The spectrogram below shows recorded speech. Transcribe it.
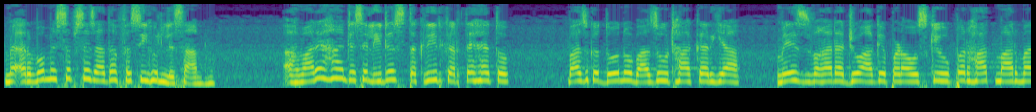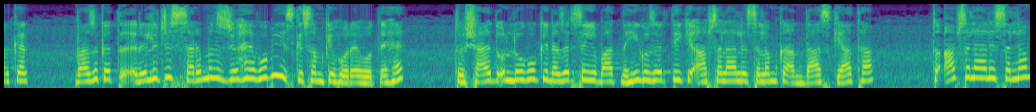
میں اربوں میں سب سے زیادہ فصیح السان ہوں۔ ہمارے ہاں جیسے لیڈرز تقریر کرتے ہیں تو بازو کو دونوں بازو اٹھا کر یا میز وغیرہ جو آگے پڑا اس کے اوپر ہاتھ مار مار کر بازو کا ریلیجیس سرمنس جو ہے وہ بھی اس قسم کے ہو رہے ہوتے ہیں۔ تو شاید ان لوگوں کی نظر سے یہ بات نہیں گزرتی کہ آپ صلی اللہ علیہ وسلم کا انداز کیا تھا۔ تو آپ صلی اللہ علیہ وسلم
